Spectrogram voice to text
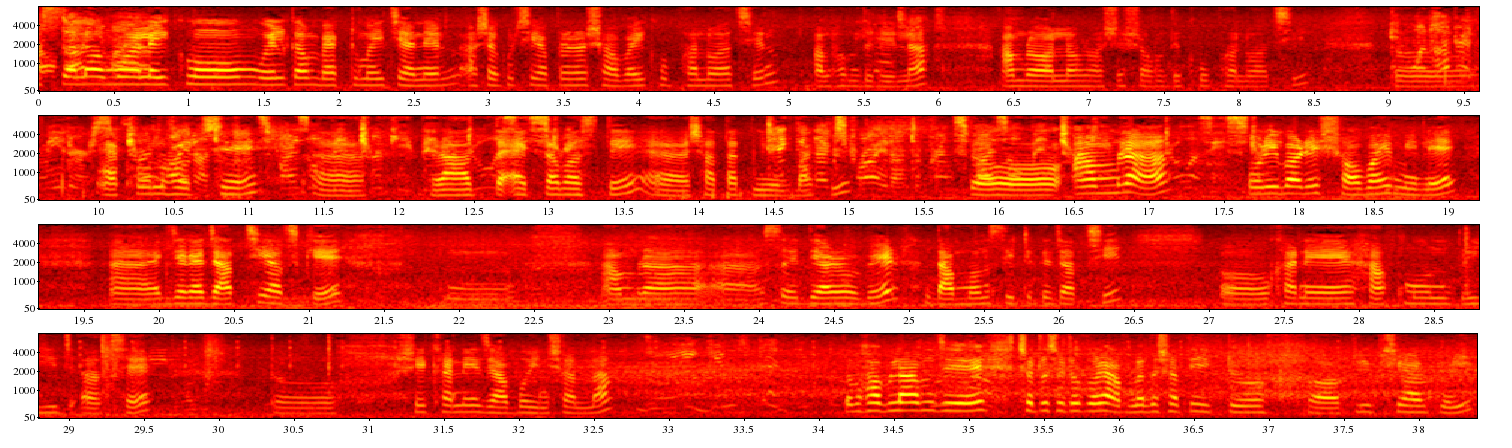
আসসালামু আলাইকুম welcome back to my channel আশা করছি আপনারা সবাই খুব ভালো আছেন আলহামদুলিল্লাহ। আমরা আল্লাহর আশের সম্বন্ধে খুব ভালো আছি। তো এখন হচ্ছে রাত একটা বাজতে সাত আট মিনিট বাকি। তো আমরা. পরিবারের সবাই মিলে এক জায়গায় যাচ্ছি আজকে। আমরা সৌদি আরবের দাম্মাম সিটিতে যাচ্ছি। ওখানে হাফ মুন ব্রিজ আছে। তো সেখানে যাব ইনশাল্লাহ। তো ভাবলাম যে ছোট ছোট করে আপনাদের সাথে একটু ক্লিপ শেয়ার করি।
